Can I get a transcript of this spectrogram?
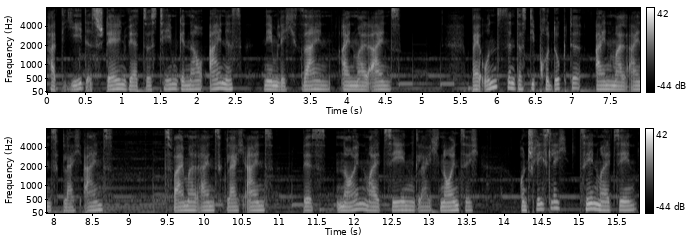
hat jedes Stellenwertsystem genau eines, nämlich sein einmal eins. Bei uns sind das die Produkte einmal eins gleich eins, zweimal eins gleich eins bis neun mal zehn gleich 90 und schließlich zehn mal zehn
